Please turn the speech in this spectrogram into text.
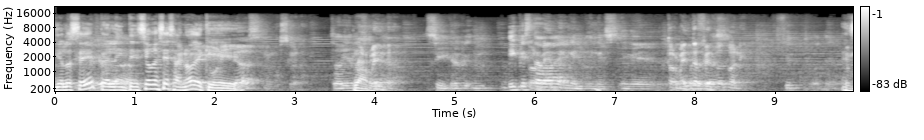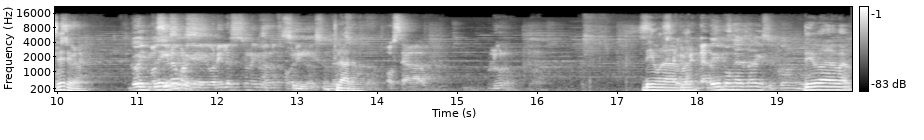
yo lo sí, sé, pero pero la la- intención es esa, ¿no? De que... Gorillaz me emociona. Todavía no Claro. Tormenta. Sí, creo que. Vi que estaba Tormenta. en el. En el, en el Tormenta en el- Fed Bad Bunny. ¿En serio? Going Me emociona Places. porque Gorillaz es una de mis bandas Sí, favoritas. Claro. O sea, Blur. Damon Albarn. Damon Albarn y su combo. Damon Albarn,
